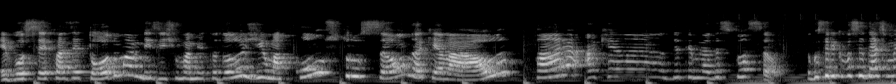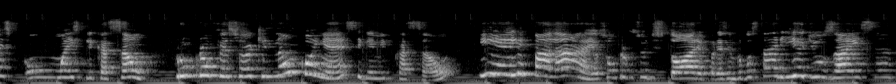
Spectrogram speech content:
É você fazer toda uma. Existe uma metodologia, uma construção daquela aula para aquela determinada situação. Eu gostaria que você desse uma, uma explicação para um professor que não conhece gamificação e ele fala: ah, eu sou um professor de história, por exemplo, gostaria de usar essa,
